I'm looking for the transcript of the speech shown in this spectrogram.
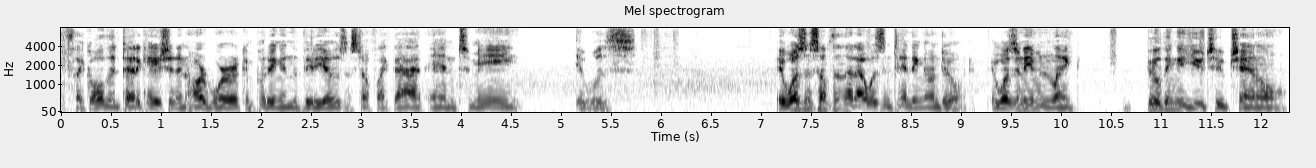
it's like all the dedication and hard work and putting in the videos and stuff like that. And to me, it was, it wasn't something that I was intending on doing. It wasn't even like building a YouTube channel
